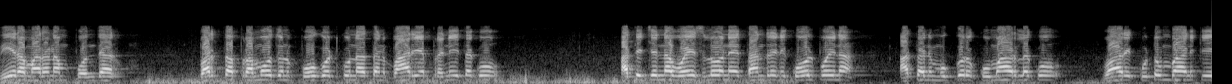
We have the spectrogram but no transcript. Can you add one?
వీరమరణం పొందారు. భర్త ప్రమోద్ను పోగొట్టుకున్న అతని భార్య ప్రణీతకు అతి చిన్న వయసులోనే తండ్రిని కోల్పోయిన అతని ముగ్గురు కుమారులకు వారి కుటుంబానికి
